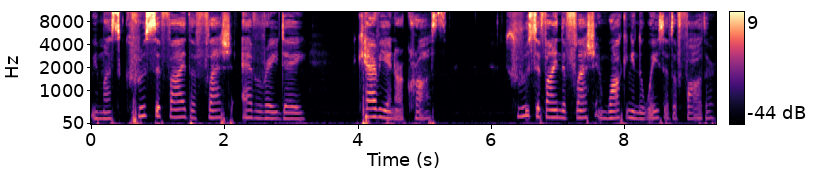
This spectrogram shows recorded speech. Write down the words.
We must crucify the flesh every day, carrying our cross, crucifying the flesh and walking in the ways of the Father.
